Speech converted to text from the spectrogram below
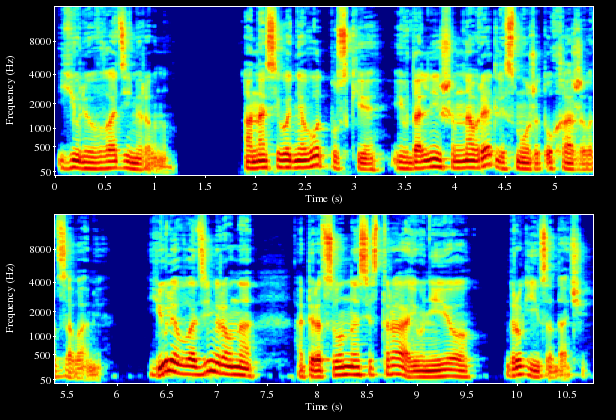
Юлию Владимировну. Она сегодня в отпуске и в дальнейшем навряд ли сможет ухаживать за вами. Юлия Владимировна операционная сестра, и у нее другие задачи.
